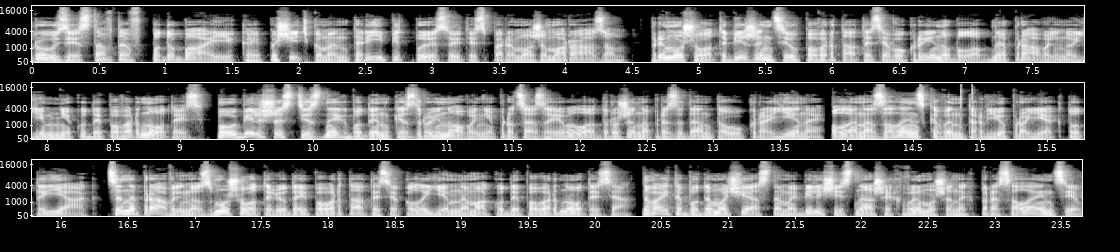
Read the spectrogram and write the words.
Друзі, ставте вподобайки, пишіть коментарі, підписуйтесь, переможемо разом. Примушувати біженців повертатися в Україну було б неправильно, їм нікуди повернутись. Бо у більшості з них будинки зруйновані. Про це заявила дружина президента України Олена Зеленська в інтерв'ю проєкту Ти як це неправильно змушувати людей повертатися, коли їм нема куди повернутися. Давайте будемо чесними. Більшість наших вимушених переселенців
